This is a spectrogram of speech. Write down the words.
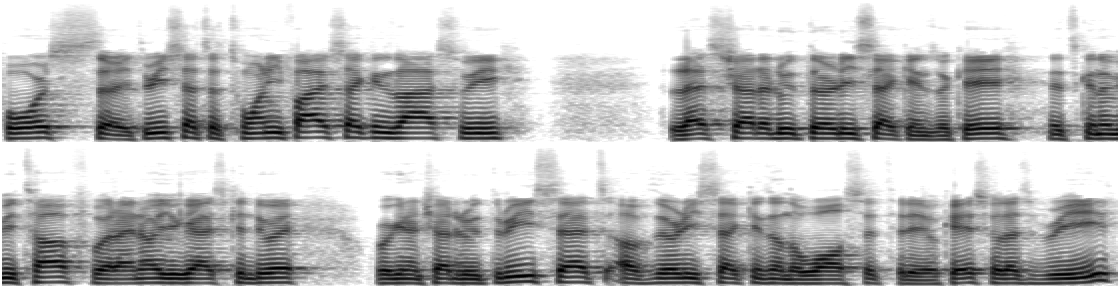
four, sorry, three sets of 25 seconds last week. Let's try to do 30 seconds, okay? It's gonna be tough, but I know you guys can do it. We're gonna try to do three sets of 30 seconds on the wall sit today, okay? So let's breathe.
